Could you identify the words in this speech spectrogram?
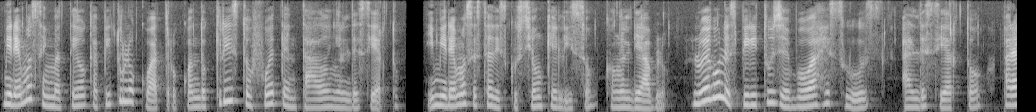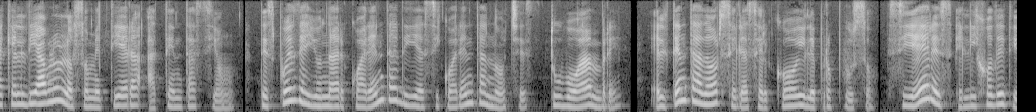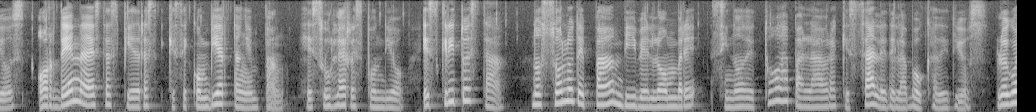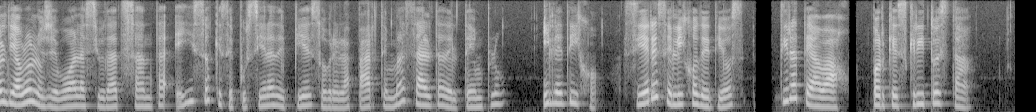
Miremos en Mateo capítulo 4, cuando Cristo fue tentado en el desierto, y miremos esta discusión que él hizo con el diablo. Luego el Espíritu llevó a Jesús al desierto para que el diablo lo sometiera a tentación. Después de ayunar cuarenta días y cuarenta noches, tuvo hambre. El tentador se le acercó y le propuso, Si eres el Hijo de Dios, ordena a estas piedras que se conviertan en pan. Jesús le respondió, Escrito está, no solo de pan vive el hombre, sino de toda palabra que sale de la boca de Dios. Luego el diablo lo llevó a la ciudad santa e hizo que se pusiera de pie sobre la parte más alta del templo y le dijo, Si eres el Hijo de Dios, tírate abajo, porque escrito está,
